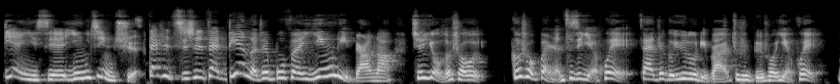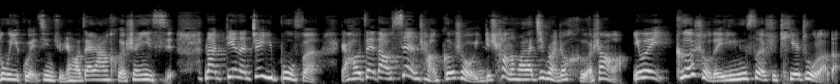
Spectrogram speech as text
垫一些音进去。但是其实，在垫的这部分音里边呢，其实有的时候歌手本人自己也会在这个预录里边，就是比如说也会录一轨进去，然后再让和声一起。那垫的这一部分，然后再到现场歌手一唱的话，它基本上就合上了，因为歌手的音色是贴住了的，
